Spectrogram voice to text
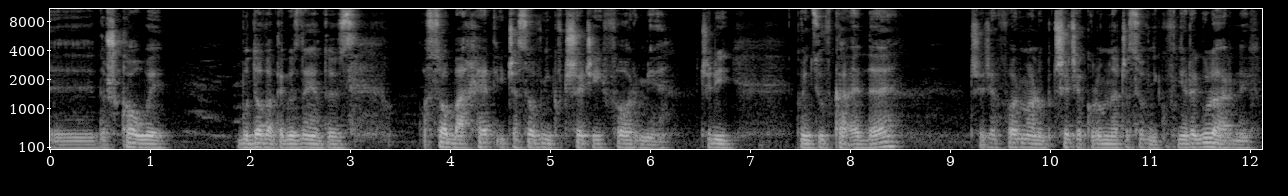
y, do szkoły. Budowa tego zdania to jest osoba, head i czasownik w trzeciej formie, czyli końcówka ed, trzecia forma lub trzecia kolumna czasowników nieregularnych.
